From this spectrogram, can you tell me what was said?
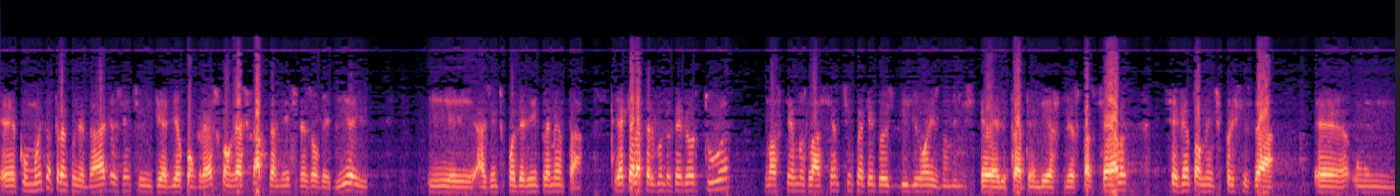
é, com muita tranquilidade a gente enviaria ao Congresso, o Congresso rapidamente resolveria e, e a gente poderia implementar. E aquela pergunta anterior tua, nós temos lá 152 bilhões no Ministério para atender as três parcelas. Se eventualmente precisar é, um,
